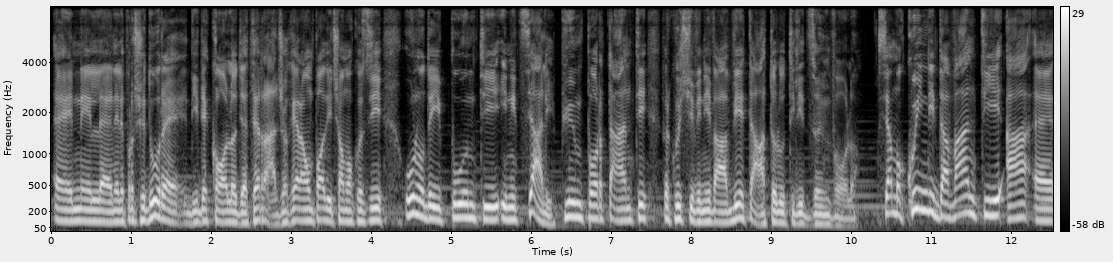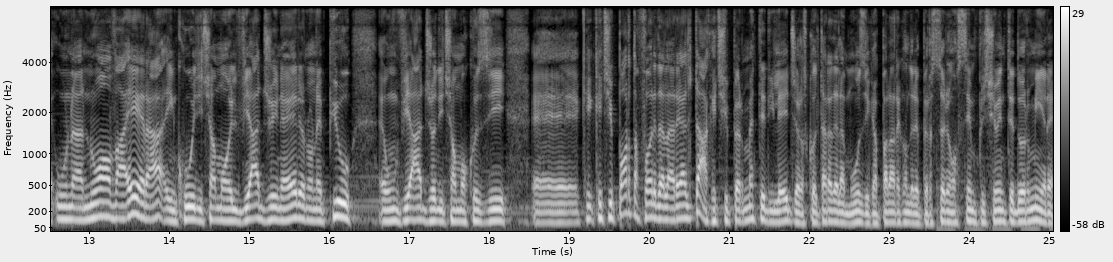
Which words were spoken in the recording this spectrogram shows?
eh, nel, nelle procedure di decollo di atterraggio, che era un po' diciamo così uno dei punti iniziali più importanti importanti per cui ci veniva vietato l'utilizzo in volo. Siamo quindi davanti a eh, una nuova era in cui diciamo, il viaggio in aereo non è più eh, un viaggio diciamo così, eh, che, che, ci porta fuori dalla realtà, che ci permette di leggere, ascoltare della musica, parlare con delle persone o semplicemente dormire.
